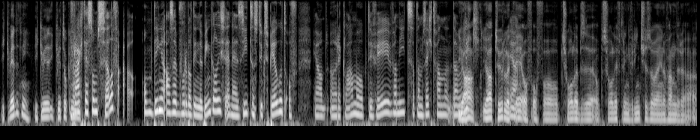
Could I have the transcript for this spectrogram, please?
ik weet het niet. Ik weet, ik weet ook Vraagt hij soms zelf eh, om dingen als hij bijvoorbeeld in de winkel is en hij ziet een stuk speelgoed of ja, een reclame op tv van iets dat hem zegt van, dat wil Ja, ik? ja, tuurlijk. Ja. Hè. Of, of op, school hebben ze, op school heeft er een vriendje zo een of andere... eh,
